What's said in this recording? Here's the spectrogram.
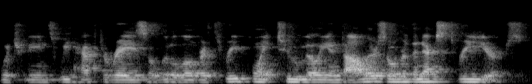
which means we have to raise a little over $3.2 million over the next three years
